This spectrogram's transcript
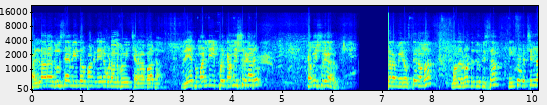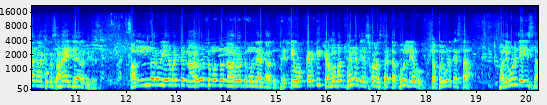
కళ్ళారా చూసా మీతో పాటు నేను కూడా అనుభవించాను ఆ బాధ. రేపు మళ్ళీ ఇప్పుడు కమిషనర్ గారు కమిషనర్ గారు. మీరు వస్తేనమ్మా మన రోడ్డు చూపిస్తాం. ఇంకొక చిన్న నాకు ఒక సహాయం చేయాలి మీరు? అందరూ ఏమంటే నా రోడ్డు ముందు నా రోడ్డు ముందు అని కాదు. ప్రతి ఒక్కరికి క్రమబద్ధంగా చేసుకొని వస్తా. డబ్బులు లేవు. డబ్బులు కూడా తెస్తా. పని కూడా చేయిస్తా.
